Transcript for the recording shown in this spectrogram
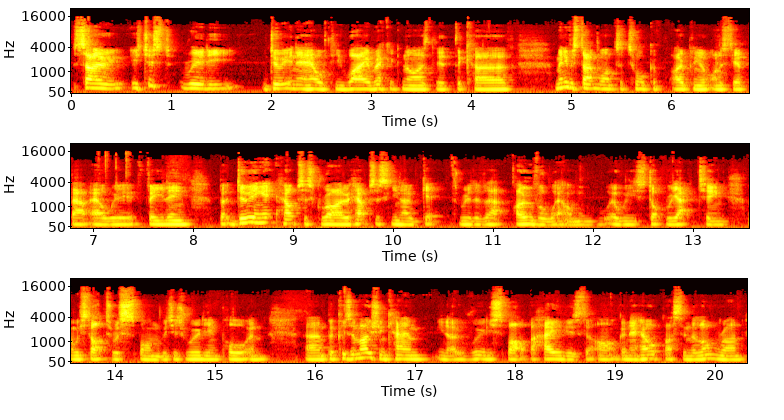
so it's just really do it in a healthy way, recognise the, the curve. Many of us don't want to talk openly or honestly about how we're feeling, but doing it helps us grow, helps us, you know, get rid of that overwhelm where we stop reacting and we start to respond, which is really important um, because emotion can, you know, really spark behaviours that aren't going to help us in the long run,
